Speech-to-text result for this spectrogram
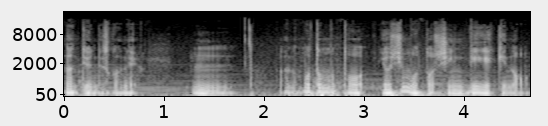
なんて言うんですかね、うん、もともと吉本新喜劇の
